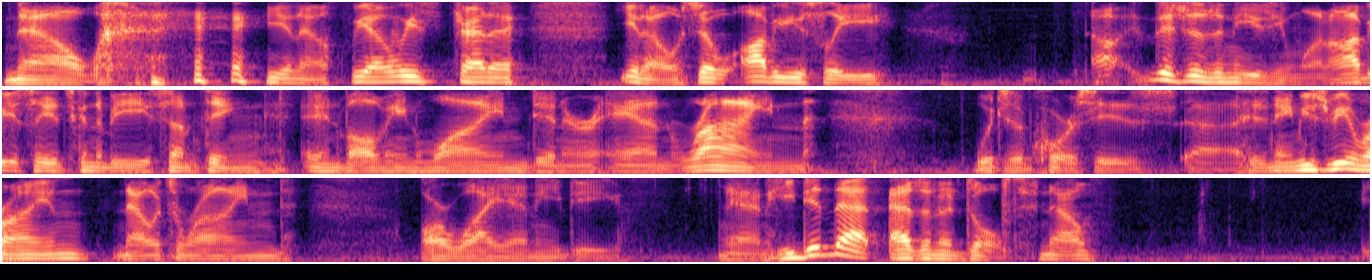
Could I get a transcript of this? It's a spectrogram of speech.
Now, you know, we always try to, you know, so obviously, uh, this is an easy one. Obviously, it's going to be something involving wine, dinner, and Ryan, which of course is uh, his name used to be Ryan. Now it's Ryne'd, R Y N E D. And he did that as an adult. Now,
